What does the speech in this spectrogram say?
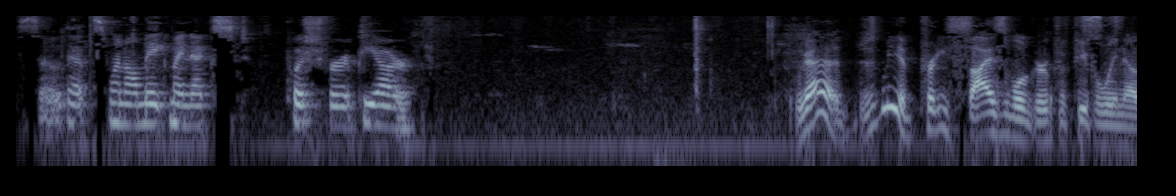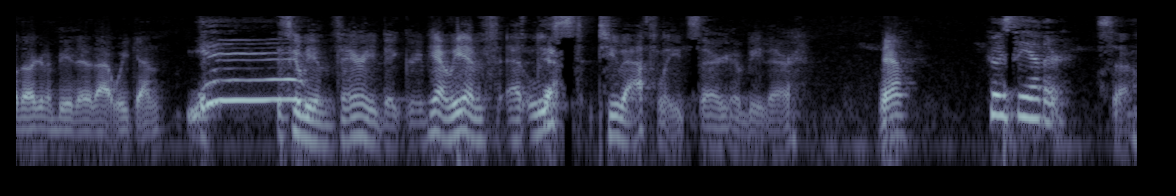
so that's when I'll make my next push for a PR. We got a, there's gonna be a pretty sizable group of people we know that are gonna be there that weekend. Yeah. It's gonna be a very big group. Yeah, we have at least two athletes that are gonna be there. Yeah. Who's the other? So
